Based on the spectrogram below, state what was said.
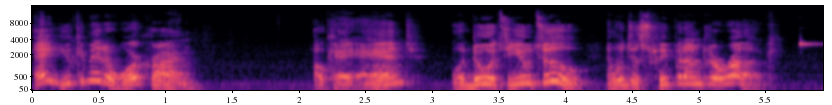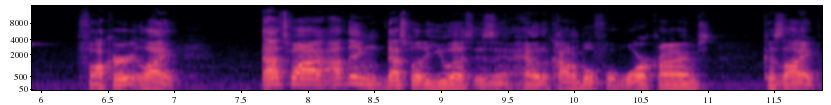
hey, you committed a war crime? Okay, and we'll do it to you too, and we'll just sweep it under the rug, fucker. Like that's why I think that's why the U.S. isn't held accountable for war crimes, because like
